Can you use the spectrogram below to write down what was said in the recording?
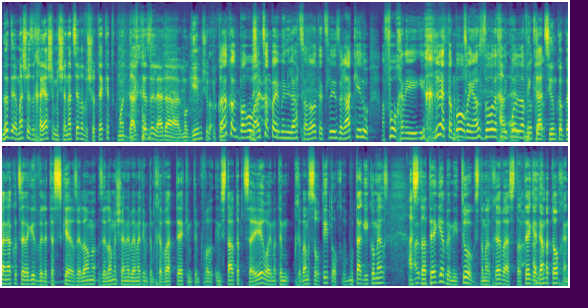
לא יודע, משהו, איזה חיה שמשנה צבע ושותקת, כמו דג כזה ליד האלמוגים, שהוא לא, פתאום... קודם כל, ברור, אל תצפה ממני להצלות, אצלי זה רק כאילו, הפוך, אני אכרה את הבור ואני אעזור לך ליפול אליו יותר. לקראת סיום, קודם כל אני רק רוצה להגיד ולתזכר, זה לא, זה לא משנה באמת אם אתם חברת tech, אם אתם כבר עם סטארט-אפ צעיר, או אם אתם חברה מסורתית, או מותג e-commerce, אסטרטגיה במיתוג, זאת אומרת, חבר'ה, אסטרטגיה, גם בתוכן,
